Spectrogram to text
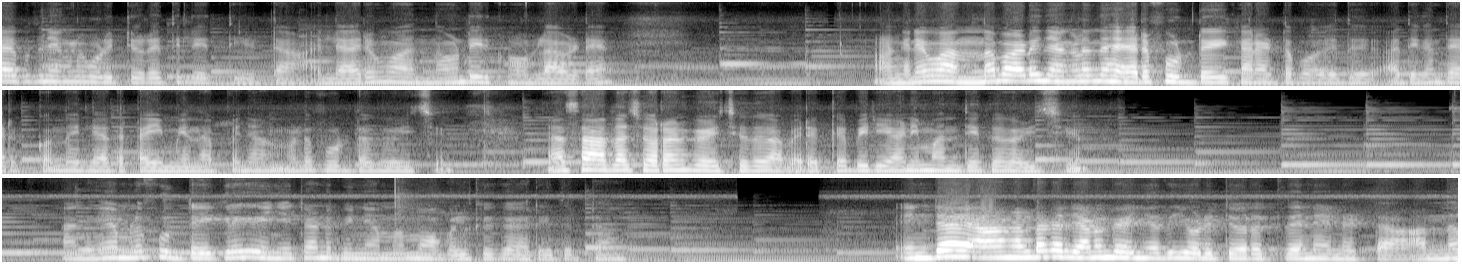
ആയപ്പോൾ ഞങ്ങൾ ഓഡിറ്റോറിയത്തിൽ എത്തിയിട്ടാണ് എല്ലാവരും വന്നുകൊണ്ടിരിക്കണുള്ളൂ അവിടെ. അങ്ങനെ വന്ന പാട് ഞങ്ങൾ നേരെ ഫുഡ് കഴിക്കാനായിട്ട് പോയത്. അധികം തിരക്കൊന്നും ഇല്ലാത്ത ടൈമിൽ നിന്ന് അപ്പോൾ ഞങ്ങൾ ഫുഡൊക്കെ കഴിച്ച്. ഞാൻ സാദാ ചോറാണ് കഴിച്ചത്. അവരൊക്കെ ബിരിയാണി മന്തിയൊക്കെ കഴിച്ച്. അങ്ങനെ നമ്മൾ ഫുഡ് കഴിക്കൽ കഴിഞ്ഞിട്ടാണ് പിന്നെ നമ്മൾ മുകൾക്ക് കയറിയത് കേട്ടോ എന്റെ ആങ്ങളുടെ കല്യാണം കഴിഞ്ഞത് ഈ ഓഡിറ്റോറിയത്തിൽ തന്നെയാണ് കേട്ടോ. അന്ന്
